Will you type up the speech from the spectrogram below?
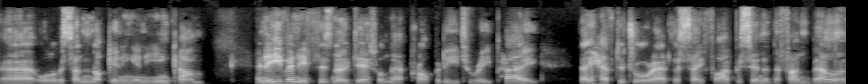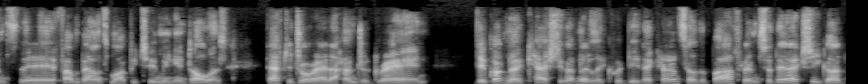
uh, all of a sudden not getting any income, and even if there's no debt on that property to repay, they have to draw out, let's say, five percent of the fund balance. Their fund balance might be two million dollars. They have to draw out a hundred grand. They've got no cash. They've got no liquidity. They can't sell the bathroom, so they actually got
